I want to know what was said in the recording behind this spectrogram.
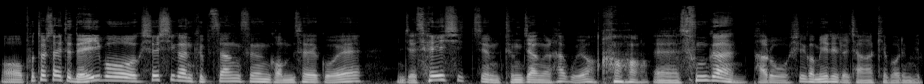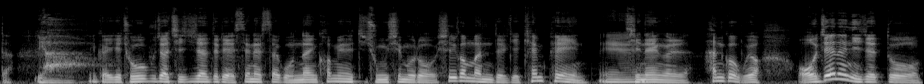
어, 포털 사이트 네이버 실시간 급상승 검색어에 이제 3시쯤 등장을 하고요. 예, 순간 바로 실검 1위를 장악해 버립니다. 그러니까 이게 조 후보자 지지자들이 SNS하고 온라인 커뮤니티 중심으로 실검 만들기 캠페인 예. 진행을 한 거고요. 어제는 이제 또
